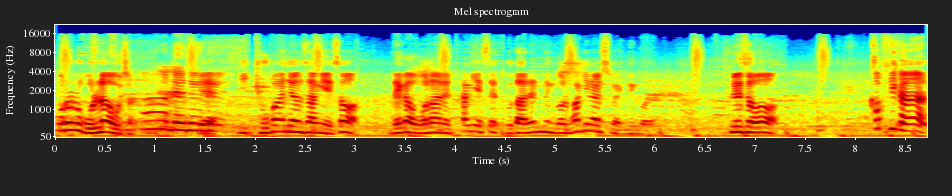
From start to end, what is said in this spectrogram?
뽀로록 올라오죠. 아 네네네. 예, 이 교반 현상에서 내가 원하는 타겟에 도달했는 걸 확인할 수가 있는 거예요. 그래서 커피가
